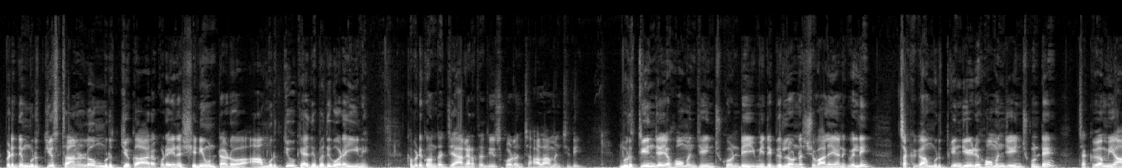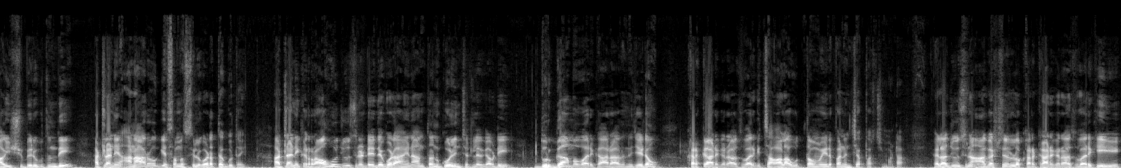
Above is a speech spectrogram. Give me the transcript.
ఎప్పుడైతే మృత్యుస్థానంలో మృత్యుకారకుడైన శని ఉంటాడో ఆ మృత్యువుకి అధిపతి కూడా ఈయనే. కాబట్టి కొంత జాగ్రత్త తీసుకోవడం చాలా మంచిది. మృత్యుంజయ హోమం చేయించుకోండి. మీ దగ్గరలో ఉన్న శివాలయానికి వెళ్ళి చక్కగా మృత్యుంజయుడి హోమం చేయించుకుంటే చక్కగా మీ ఆయుష్ పెరుగుతుంది. అట్లానే అనారోగ్య సమస్యలు కూడా తగ్గుతాయి. అట్లానే ఇక రాహు చూసినట్టయితే కూడా ఆయన అంత అనుకూలించట్లేదు కాబట్టి దుర్గామ్మవారికి ఆరాధన చేయడం కర్కాటక రాశి వారికి చాలా ఉత్తమమైన పని అని చెప్పచ్చు అనమాట ఎలా చూసిన ఆగస్టు నెలలో కర్కాటక రాశి వారికి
